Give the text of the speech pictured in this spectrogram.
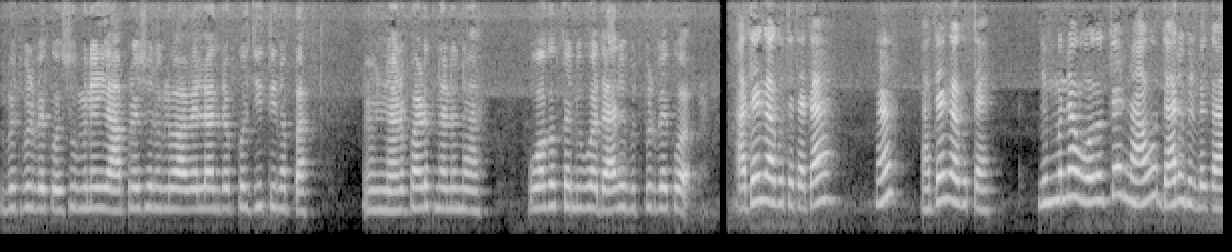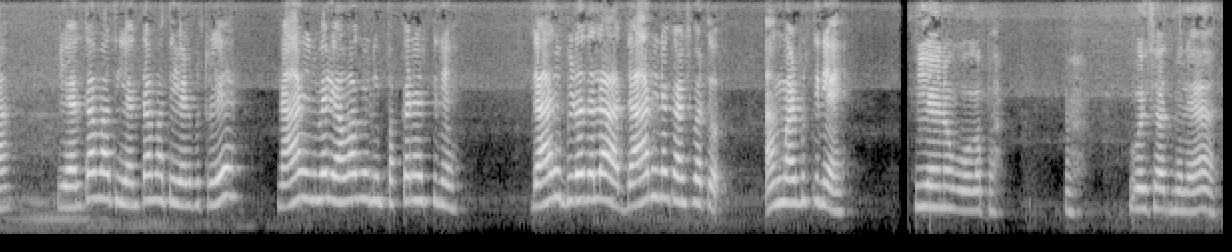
ಬಿಟ್ಬಿಡ್ಬೇಕು. ಸುಮ್ಮನೆ ಈ ಆಪ್ರೇಷನ್ಗಳು ಅವೆಲ್ಲ ಅಂದ್ರೆ ಪಜಿತೀನಪ್ಪ ನನ್ನ ಪಾಡಕ್ಕೆ ನನ್ನನ್ನು ಹೋಗೋಕ್ಕೆ ನೀವು ದಾರಿ ಬಿಟ್ಬಿಡ್ಬೇಕು. ಅದಂಗಾಗುತ್ತೆ ತಾತ. ಹಾಂ ಅದಂಗಾಗುತ್ತೆ. ನಿಮ್ಮನ್ನ ಹೋಗೋಕ್ಕೆ ನಾವು ದಾರಿ ಬಿಡಬೇಕಾ? ಎಂಥ ಮಾತು ಎಂಥ ಮಾತು ಹೇಳ್ಬಿಟ್ರಿ? ನಾನು ಇನ್ಮೇಲೆ ಯಾವಾಗಲೂ ನಿಮ್ಮ ಪಕ್ಕನೇ ಇರ್ತೀನಿ. ದಾರಿ ಬಿಡೋದಲ್ಲ ದಾರಿನ ಕಾಣಿಸ್ಬಾರ್ದು. ಹಂಗೆ ಮಾಡಿಬಿಡ್ತೀನಿ. ಏನೋ ಹೋಗಪ್ಪ. ವಯಸ್ಸಾದ್ಮೇಲೆ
